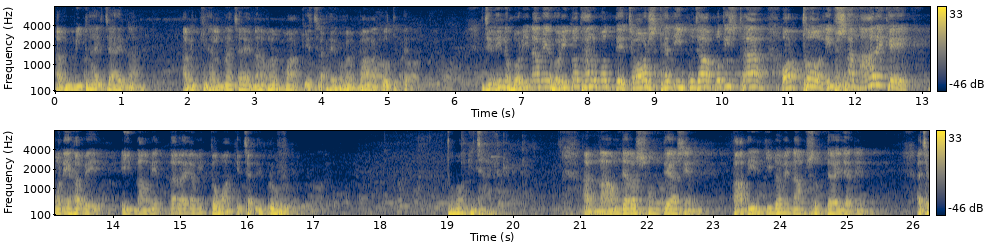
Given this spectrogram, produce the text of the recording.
আমি মিঠাই চাই না, আমি খেলনা চাই না, আমার মাকে চাই, আমার মা কোথায়? যেদিন হরিনামে হরিকথার মধ্যে যশ খ্যাতি, পূজা, প্রতিষ্ঠা, অর্থ, লিপসা না রেখে মনে হবে এই নামের দ্বারাই আমি তোমাকে চাই প্রভু। তোমাকে চাই। আর নাম যারা শুনতে আসেন, তাদের কীভাবে নাম শুনতে হয় জানেন? আচ্ছা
